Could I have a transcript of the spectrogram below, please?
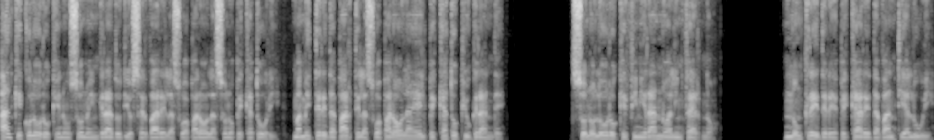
Anche coloro che non sono in grado di osservare la sua parola sono peccatori, ma mettere da parte la sua parola è il peccato più grande. Sono loro che finiranno all'inferno. Non credere e peccare davanti a Lui.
